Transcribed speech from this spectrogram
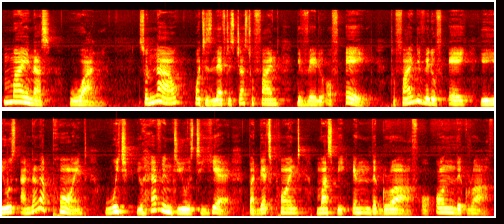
minus 1. So now, what is left is just to find the value of a. To find the value of a, you use another point which you haven't used here, but that point must be in the graph or on the graph.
